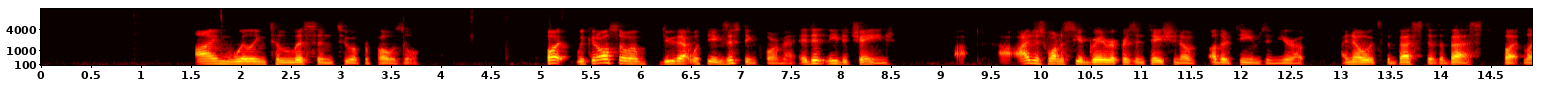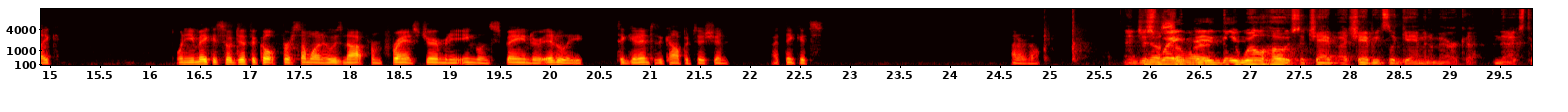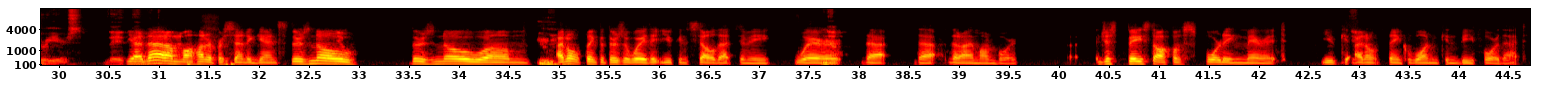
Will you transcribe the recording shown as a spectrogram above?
I'm willing to listen to a proposal. But we could also do that with the existing format. It didn't need to change. I- I just want to see a greater representation of other teams in Europe. I know it's the best of the best, but like when you make it so difficult for someone who is not from France, Germany, England, Spain, or Italy to get into the competition, I think it's I don't know. And just know, wait, somewhere- they, they will host a champ a Champions League game in America in the next three years. They, Yeah, they that. I'm 100% against. There's no there's no um I don't think that there's a way that you can sell that to me where No. that that that I'm on board. Just based off of sporting merit, you ca I don't think one can be for that.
